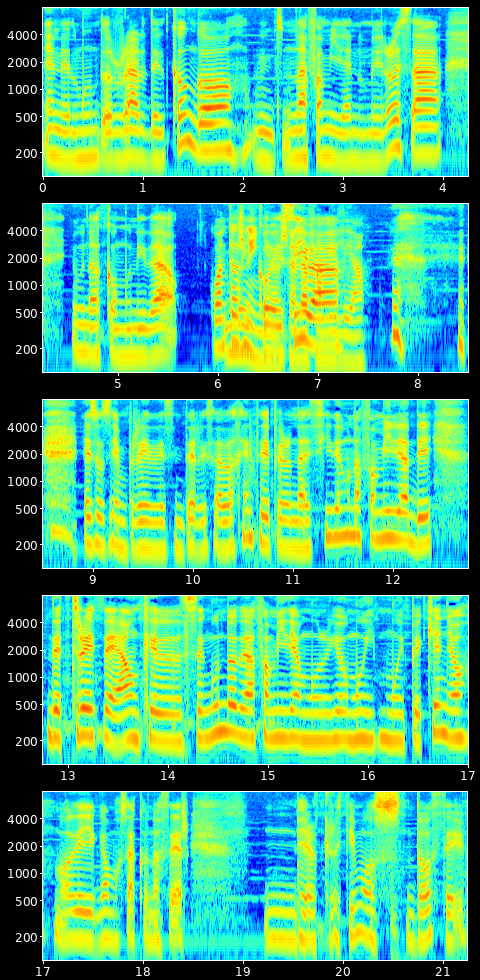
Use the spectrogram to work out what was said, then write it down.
en el mundo rural del Congo, una familia numerosa, una comunidad ¿Cuántos niños en la familia? Eso siempre desinteresa a la gente, pero nací de una familia de, de 13, aunque el segundo de la familia murió muy, muy pequeño, no le llegamos a conocer, mm, pero crecimos 12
